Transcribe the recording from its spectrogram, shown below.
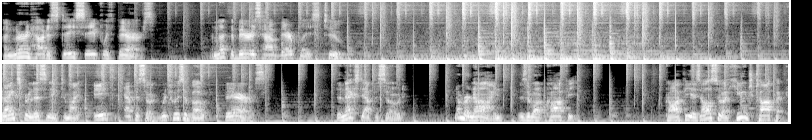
and learn how to stay safe with bears and let the bears have their place too. Thanks for listening to my eighth episode, which was about bears. The next episode, number nine, is about coffee. Coffee is also a huge topic,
